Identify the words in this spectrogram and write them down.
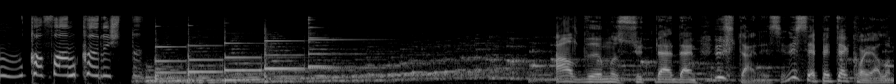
hı, Kafam karıştı. Aldığımız sütlerden üç tanesini sepete koyalım.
